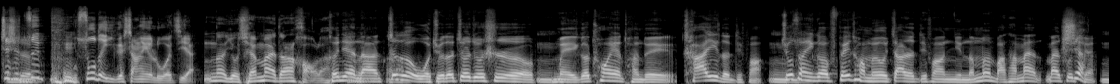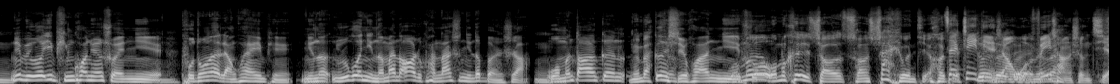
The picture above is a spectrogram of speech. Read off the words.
这是最朴素的一个商业逻辑。那有钱卖当然好了。很简单，这个我觉得这就是每个创业团队差异的地方。就算一个非常没有价值的地方，你能不能把它卖卖出是去？你比如说一瓶矿泉水，你普通的两块钱一瓶，你能如果你能卖到二十块，那是你的本事啊。我们当然更明白更喜欢你我们说我们可以小从下一个问题啊，在这点上，我非常生气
